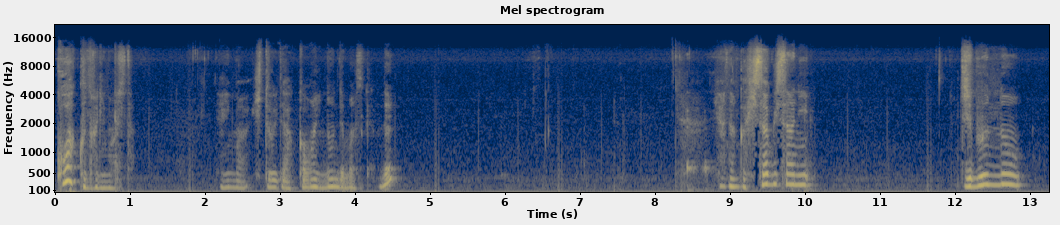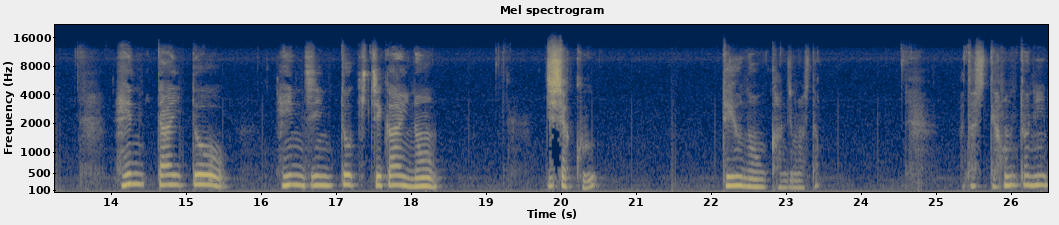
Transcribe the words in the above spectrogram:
怖くなりました。今一人で赤ワイン飲んでますけどね。いやなんか久々に自分の変態と変人と気違いの磁石？っていうのを感じました。私って本当に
